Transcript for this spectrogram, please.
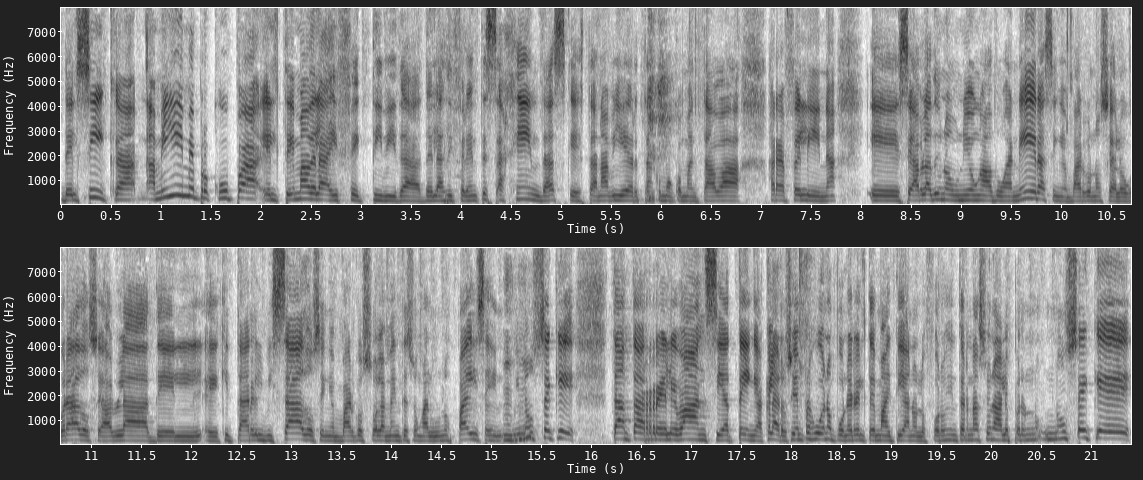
del SICA. A mí me preocupa el tema de la efectividad de las diferentes agendas que están abiertas, como comentaba Rafelina. Se habla de una unión aduanera, sin embargo no se ha logrado. Se habla del eh, quitar el visado, sin embargo solamente son algunos países. Y, y no sé qué tanta relevancia tenga. Claro, siempre es bueno poner el tema haitiano en los foros internacionales, pero no, no sé qué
